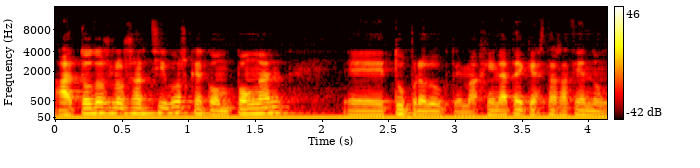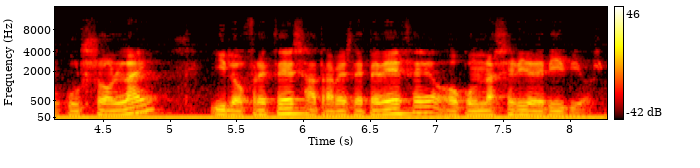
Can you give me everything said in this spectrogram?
a todos los archivos que compongan eh, tu producto. Imagínate que estás haciendo un curso online y lo ofreces a través de PDF o con una serie de vídeos.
